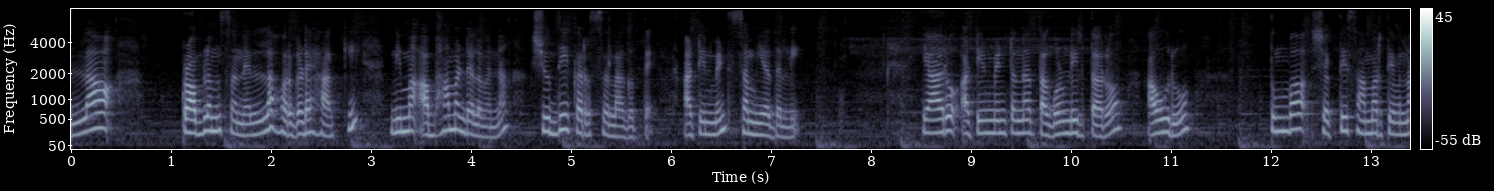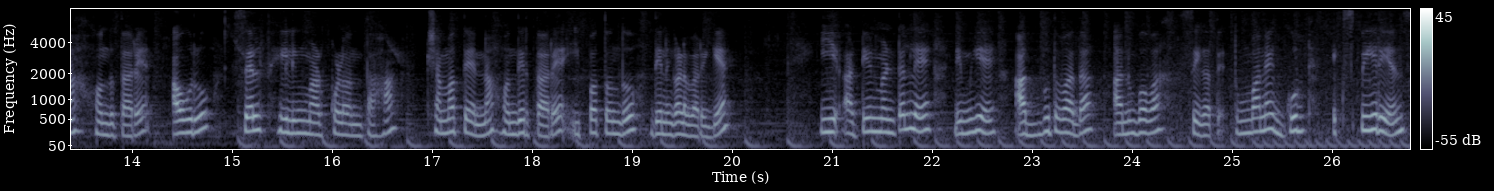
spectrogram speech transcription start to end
ಎಲ್ಲ ಪ್ರಾಬ್ಲಮ್ಸನ್ನೆಲ್ಲ ಹೊರಗಡೆ ಹಾಕಿ ನಿಮ್ಮ ಅಭಾಮಂಡಲವನ್ನು ಶುದ್ಧೀಕರಿಸಲಾಗುತ್ತೆ ಅಟೈನ್ಮೆಂಟ್ ಸಮಯದಲ್ಲಿ. ಯಾರು ಅಟೈನ್ಮೆಂಟನ್ನು ತಗೊಂಡಿರ್ತಾರೋ, ಅವರು ತುಂಬ ಶಕ್ತಿ ಸಾಮರ್ಥ್ಯವನ್ನು ಹೊಂದುತ್ತಾರೆ. ಅವರು ಸೆಲ್ಫ್ ಹೀಲಿಂಗ್ ಮಾಡಿಕೊಳ್ಳುವಂತಹ ಕ್ಷಮತೆಯನ್ನು ಹೊಂದಿರ್ತಾರೆ ಇಪ್ಪತ್ತೊಂದು ದಿನಗಳವರೆಗೆ. ಈ ಅಟೈನ್ಮೆಂಟಲ್ಲೇ ನಿಮಗೆ ಅದ್ಭುತವಾದ ಅನುಭವ ಸಿಗತ್ತೆ. ತುಂಬಾ ಗುಡ್ ಎಕ್ಸ್ಪೀರಿಯನ್ಸ್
